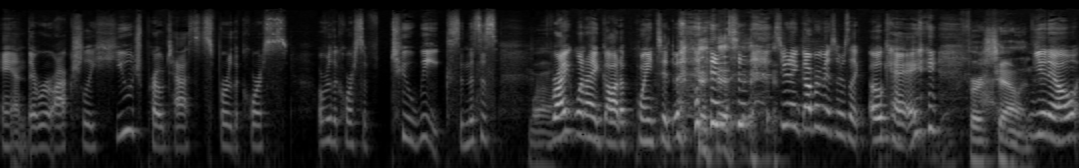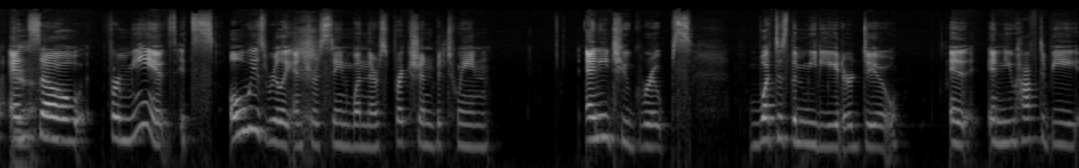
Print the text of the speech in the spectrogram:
And there were actually huge protests for the course over the course of two weeks. And this is Wow. right when i got appointed into student government. So i was like okay. First challenge. you know? And Yeah. so for me it's it's always really interesting when there's friction between any two groups what does the mediator do and, and you have to be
